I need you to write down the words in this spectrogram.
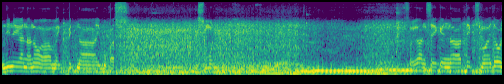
hindi na yan ano, uh, maigpit na ibukas. Smooth. So yan, second na tips mga idol.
